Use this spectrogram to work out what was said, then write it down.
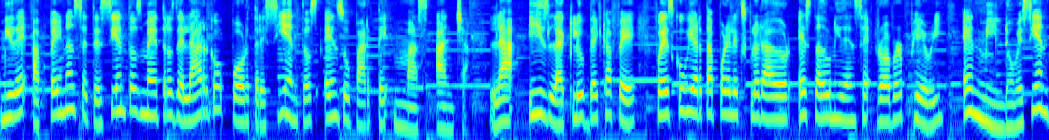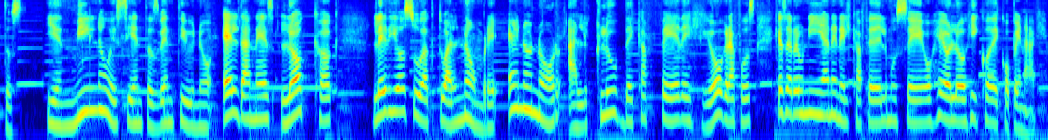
mide apenas 700 metros de largo por 300 en su parte más ancha. La isla Club del Café fue descubierta por el explorador estadounidense Robert Peary en 1900 y en 1921 el danés Locke le dio su actual nombre en honor al Club de Café de Geógrafos que se reunían en el Café del Museo Geológico de Copenhague.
